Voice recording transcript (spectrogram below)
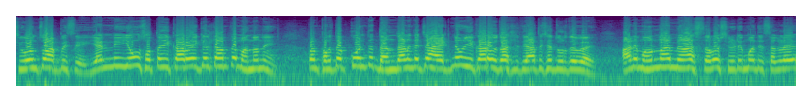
शिवनचं ऑफिस आहे यांनी येऊन स्वतः ही कारवाई केली तर आमचं म्हणणं नाही. पण फक्त कोणत्या धनदानकाच्या ऐकण्यावर इकार होत असली ते अतिशय दुर्दैव आहे. आणि म्हणून आम्ही आज सर्व शिर्डीमध्ये सगळे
